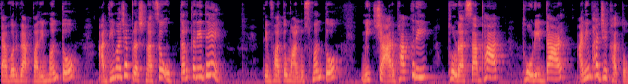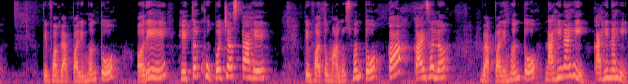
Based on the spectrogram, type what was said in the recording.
त्यावर व्यापारी म्हणतो आधी माझ्या प्रश्नाचं उत्तर तरी दे. तेव्हा तो माणूस म्हणतो मी चार भाकरी थोडासा भात थोडी डाळ आणि भाजी खातो. तेव्हा व्यापारी म्हणतो अरे हे तर खूपच जास्त आहे. तेव्हा तो माणूस म्हणतो का? काय झालं? व्यापारी म्हणतो नाही नाही काही नाही.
